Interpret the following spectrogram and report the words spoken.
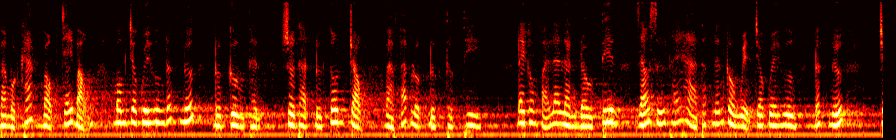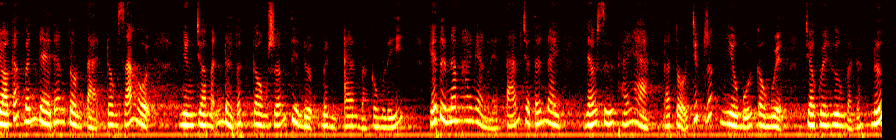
và một khát vọng cháy bỏng mong cho quê hương đất nước được cường thịnh, sự thật được tôn trọng và pháp luật được thực thi. Đây không phải là lần đầu tiên giáo sứ Thái Hà thắp nến cầu nguyện cho quê hương, đất nước, cho các vấn đề đang tồn tại trong xã hội, nhưng cho mảnh đời bất công sớm tìm được bình an và công lý. Kể từ năm 2008 cho tới nay, giáo sứ Thái Hà đã tổ chức rất nhiều buổi cầu nguyện cho quê hương và đất nước,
